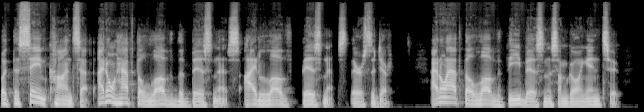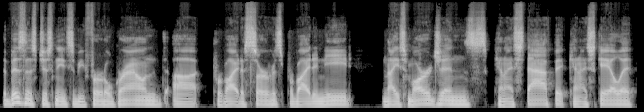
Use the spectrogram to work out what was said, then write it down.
But the same concept. I don't have to love the business. I love business. There's the difference. I don't have to love the business I'm going into. The business just needs to be fertile ground, uh, provide a service, provide a need, nice margins. Can I staff it? Can I scale it?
